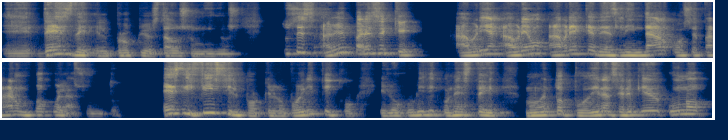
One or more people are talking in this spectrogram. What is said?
eh, desde el propio Estados Unidos. Entonces, a mí me parece que habría, habría, habría que deslindar o separar un poco el asunto. Es difícil porque lo político y lo jurídico en este momento pudieran servir uno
